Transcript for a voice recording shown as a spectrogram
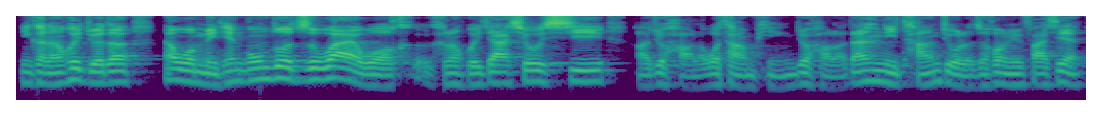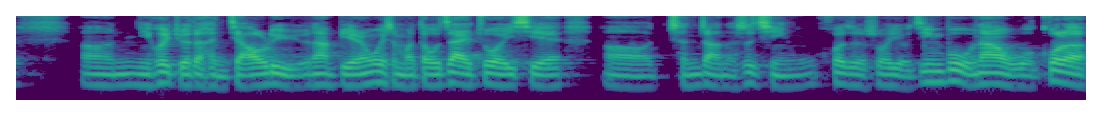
你可能会觉得，那我每天工作之外，我可可能回家休息啊就好了，我躺平就好了。但是你躺久了之后，你会发现。嗯、你会觉得很焦虑。那别人为什么都在做一些呃成长的事情，或者说有进步？那我过了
